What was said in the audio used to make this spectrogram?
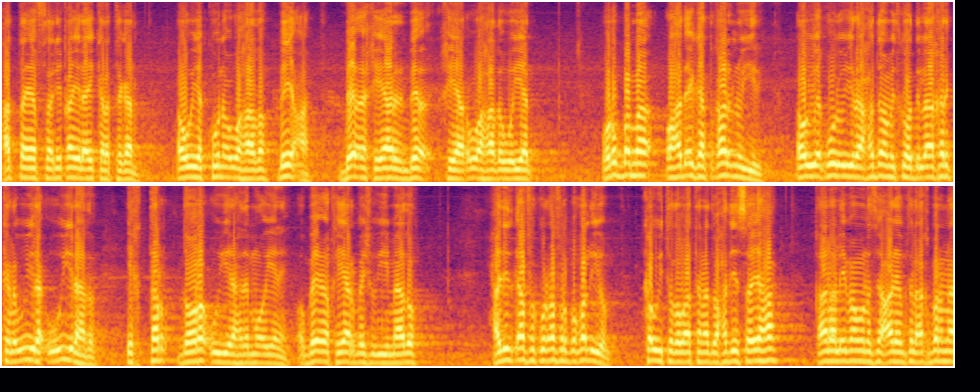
xataa yaftariqa ila ay kala tagaan aw yakuuna u ahaado beyca beyci khiyaarin beyc khiyaar u ahaado weeyaan warubama waxaa dhici karta qaal inuu yidhi aw yaquul uu yihi axaduma midkood ilaakhir kale uu yidhaahdo ikhtar dooro uu yidhahdo mooyane oo beycu khiyaar meesha u yimaado xadiidka afar kun afar boqol iyo kow iyo toddobaatanaad waa xadiis saxiixa qaala alimamu nas alay mt akhbarna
